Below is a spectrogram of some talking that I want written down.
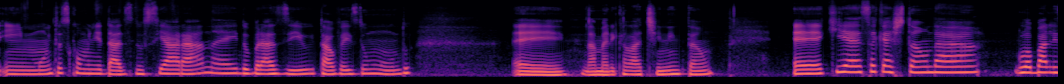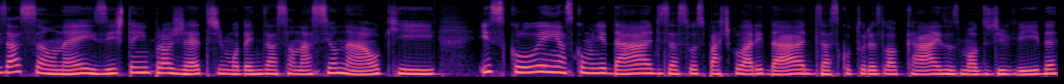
em muitas comunidades do Ceará, né, e do Brasil e talvez do mundo é, na América Latina, então, é que é essa questão da globalização, né? Existem projetos de modernização nacional que excluem as comunidades, as suas particularidades, as culturas locais, os modos de vida.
